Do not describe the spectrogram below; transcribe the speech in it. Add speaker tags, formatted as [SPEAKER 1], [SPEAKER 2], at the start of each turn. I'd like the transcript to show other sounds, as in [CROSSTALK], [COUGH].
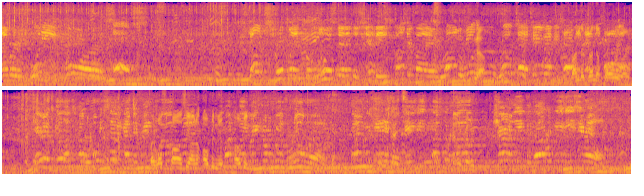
[SPEAKER 1] number 24X. John Strickland from Lewiston in the Chevy, sponsored by Rod Realtor,
[SPEAKER 2] No.
[SPEAKER 1] Road Tattoo,
[SPEAKER 2] Run the run the four wheeler.
[SPEAKER 3] Garrett Phillips, number 47, got the green.
[SPEAKER 2] Like, what's the policy on open open?
[SPEAKER 3] Railroad. Fast Mechanics, JV Custom Build, Charlie Photography, and Easy Rental.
